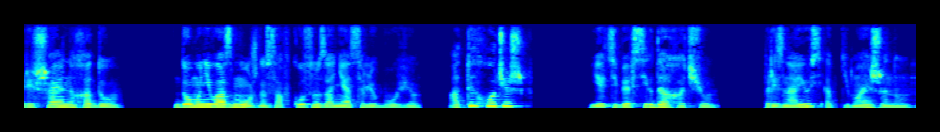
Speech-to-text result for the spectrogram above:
Решаю на ходу. Дома невозможно со вкусом заняться любовью. А ты хочешь... Я тебя всегда хочу. Признаюсь, обнимая жену.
